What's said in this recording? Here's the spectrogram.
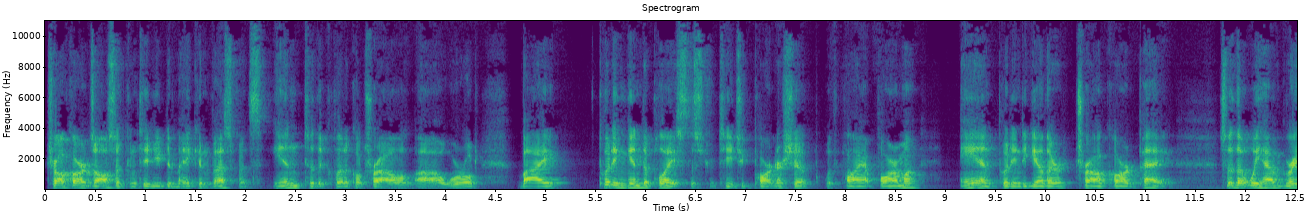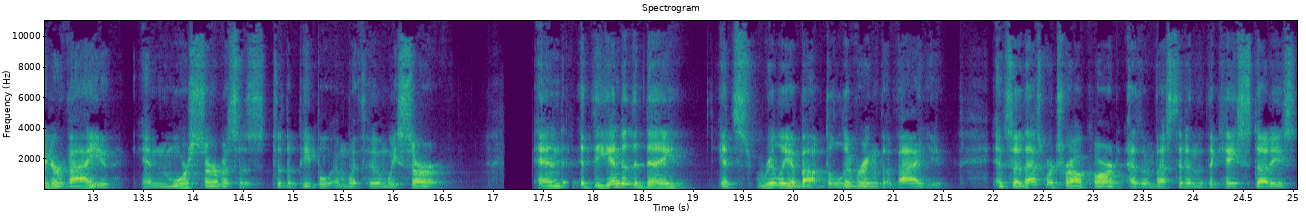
Trial Cards also continued to make investments into the clinical trial uh, world by putting into place the strategic partnership with Client Pharma and putting together Trial Card Pay so that we have greater value and more services to the people and with whom we serve. And at the end of the day, it's really about delivering the value. And so that's where Trial Card has invested in the case studies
